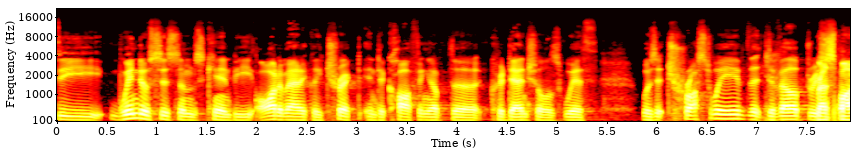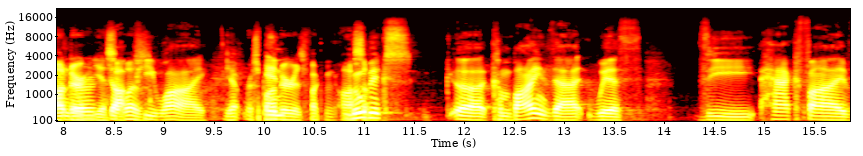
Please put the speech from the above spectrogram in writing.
the Windows systems can be automatically tricked into coughing up the credentials with was it Trustwave that developed Responder, Responder? yes, .py. Yep, Responder is fucking awesome. Mubix uh, combined that with the Hak5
